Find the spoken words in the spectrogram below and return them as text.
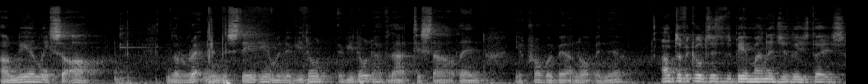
are nearly sort of they're written in the stadium and if you don't if you don't have that to start then you're probably better not been there. How difficult is it to be a manager these days?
